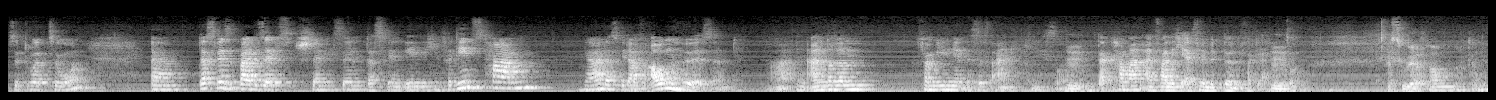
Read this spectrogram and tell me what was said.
Situation, ähm, dass wir beide selbstständig sind, dass wir einen ähnlichen Verdienst haben, ja, dass wir da auf Augenhöhe sind. Ja, in anderen Familien ist es einfach nicht so. Mhm. Da kann man einfach nicht Äpfel mit Birnen vergleichen. Mhm. So. Hast du Erfahrungen gemacht, Tanja?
